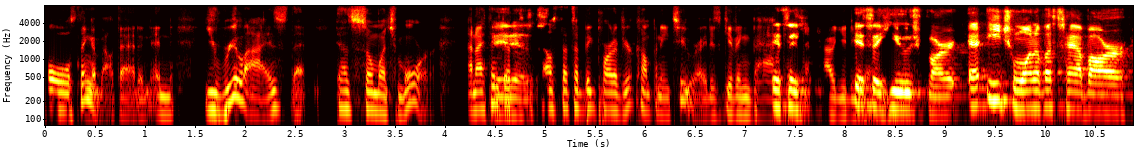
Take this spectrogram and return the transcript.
whole thing about that. And and you realize that he does so much more. And I think It that's, that's a big part of your company too, right? Is giving back. It's a- how you do. It's that. a huge part. Each one of us have our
